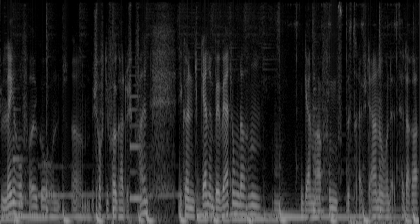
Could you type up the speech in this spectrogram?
längere Folge und ähm, ich hoffe, die Folge hat euch gefallen. Ihr könnt gerne Bewertungen lassen, gerne mal 5 bis 3 Sterne und etc.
